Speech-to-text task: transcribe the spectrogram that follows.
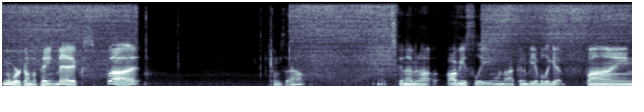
You work on the paint mix, but comes out. Gonna not, obviously we're not gonna be able to get fine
